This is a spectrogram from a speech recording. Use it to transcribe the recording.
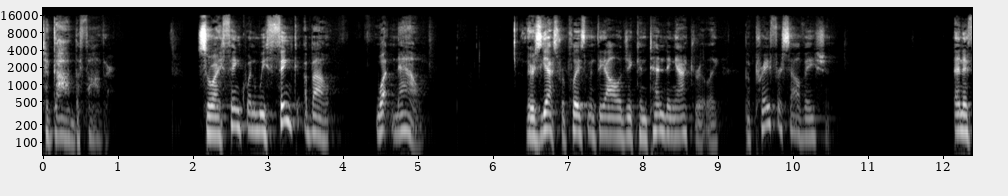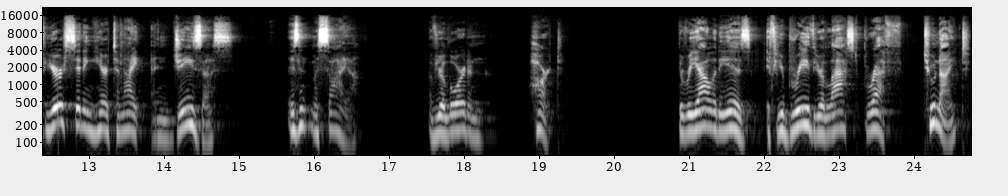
to God the Father. So I think when we think about what now, there's, yes, replacement theology contending accurately, but pray for salvation. And if you're sitting here tonight and Jesus isn't Messiah of your Lord and heart, the reality is if you breathe your last breath tonight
